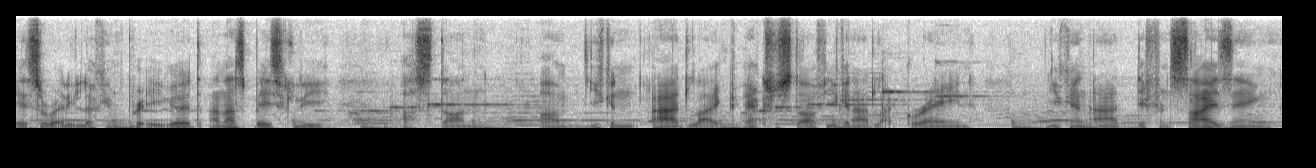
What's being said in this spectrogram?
it's already looking pretty good. And that's basically us done. Um you can add like extra stuff. You can add like grain. You can add different sizing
